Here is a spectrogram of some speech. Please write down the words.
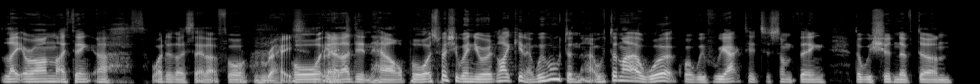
later on I think, oh, what did I say that for? Right. Or, right. you know, that didn't help. Or especially when you're like, you know, we've all done that. We've done that at work where we've reacted to something that we shouldn't have done.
